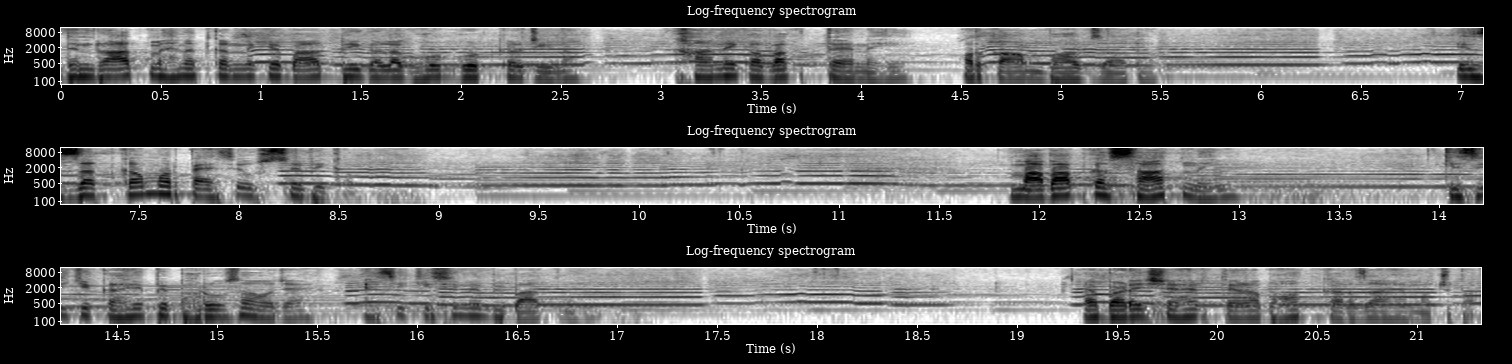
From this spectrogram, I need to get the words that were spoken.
दिन रात मेहनत करने के बाद भी गला घोट घोट कर जीना, खाने का वक्त तय नहीं और काम बहुत ज़्यादा। इज़्ज़त कम और पैसे उससे भी कम। माँ बाप का साथ नहीं, किसी के कहे पे भरोसा हो जाए, ऐसी किसी में भी बात नहीं। बड़े शहर, तेरा बहुत कर्जा है मुझ पर।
